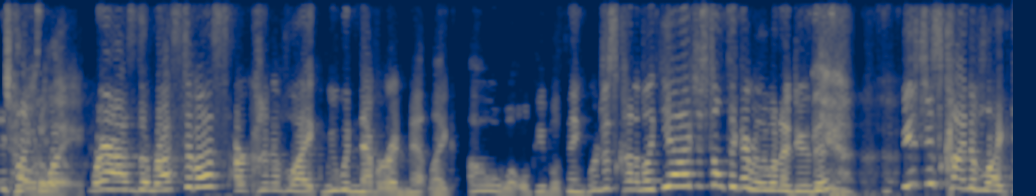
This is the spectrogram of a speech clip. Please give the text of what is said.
It's like, totally. whereas the rest of us are kind of like, we would never admit, like, oh, what will people think? We're just kind of like, yeah, I just don't think I really want to do this. She's just kind of like,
